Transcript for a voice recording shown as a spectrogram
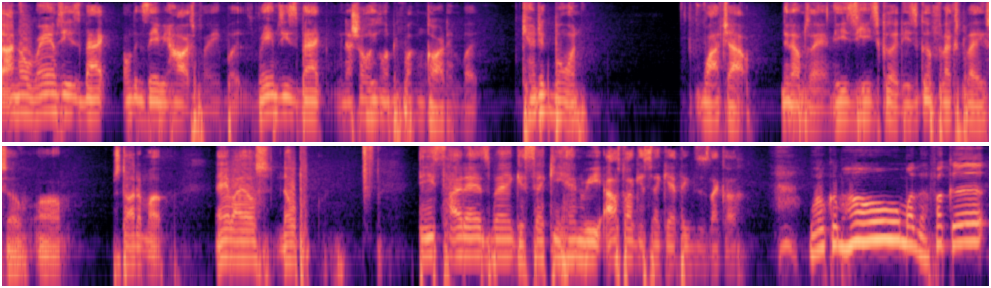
I know Ramsey is back. I don't think Xavier Howard's playing, but Ramsey's back. I'm not sure who he's gonna be fucking guarding, but Kendrick Bourne, watch out. You know what I'm saying? He's he's good. He's a good flex play. So um, start him up. Anybody else? Nope. These tight ends, man, Gesicki, Henry. I'll start Gesicki. I think this is like a welcome home, motherfucker.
